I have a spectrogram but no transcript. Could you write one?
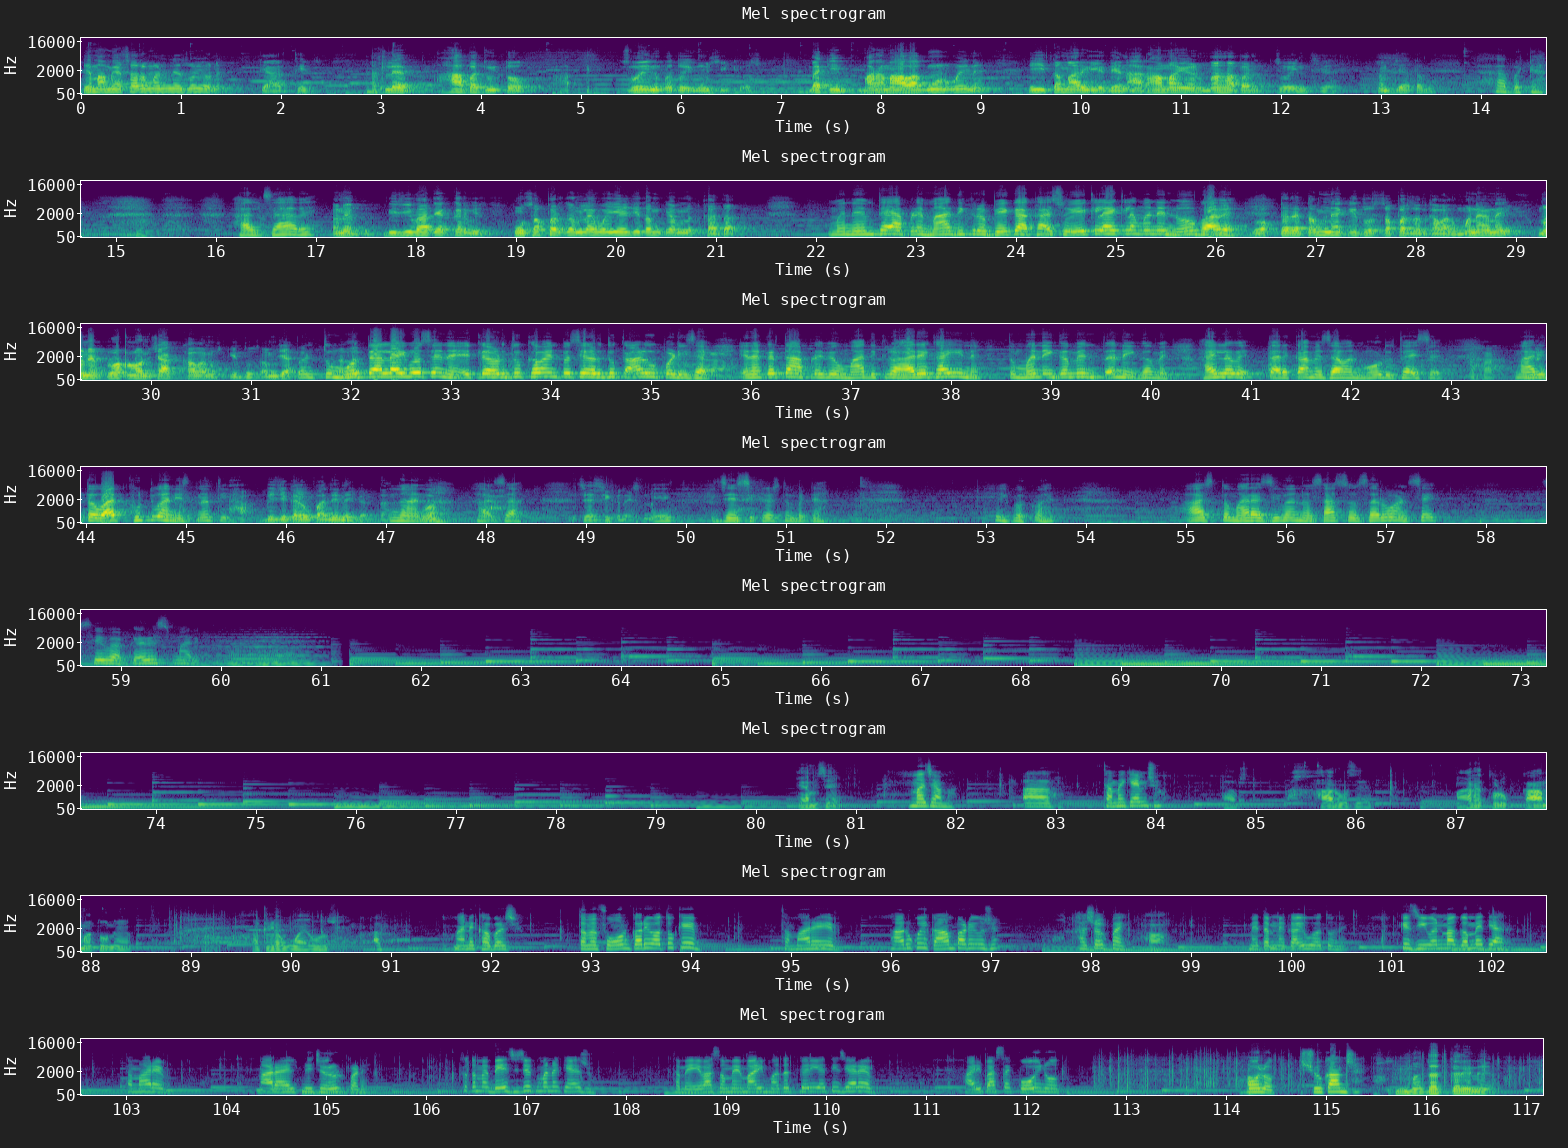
એમાં મેં સરવણને જોયો ને ત્યારથી જ. એટલે હા બધું તો જોઈને બધું હું શીખ્યો છું. બાકી મારામાં આવા ગુણ હોય ને એ તમારી લીધે ને આ રામાયણ મહાભારત જોઈને છે. સમજ્યા તમે? હા બટા. હાલ જા આવે અને બીજી વાત એક કરવી. હું સફરજન લાવ્યો એ હજી તમે કેમ નથી ખાધા? મને એમ થાય આપણે મા દીકરો ભેગા ખાશું એકલા એકલા મને ન ભાવે. ડોક્ટરે તમને કીધું સફરજન ખાવાનું મને નહીં મને રોટલો ને શાક ખાવાનું કીધું સમજ્યા? પણ તું મોટા લાવ્યો છે ને એટલે અડધું ખવાય ને પછી અડધું કાળું પડી જાય. એના કરતાં આપણે બે મા દીકરો હારે ખાઈએ ને તો મને ગમે ને તને ગમે. હાલ હવે તારે કામે જવાનું મોડું થાય છે. મારી તો વાત ખૂટવાની જ નથી. હા બીજી કાંઈ ઉપાધિ નહીં કરતા. ના ના. હા. સા જય શ્રી કૃષ્ણ. જય શ્રી કૃષ્ણ બેટા. હે ભગવાન. આજ તો મારા જીવનનો સાસો સરવણ છે. સેવા કરીશ મારી. કેમ છે? મજામાં. તમે કેમ છો? સારું છે. મારે થોડુંક કામ હતું ને એટલે હું આવ્યો છું. મને ખબર છે. તમે ફોન કર્યો હતો કે તમારે મારું કોઈ કામ પડ્યું છે? અશોકભાઈ હા. મેં તમને કહ્યું હતું ને કે જીવનમાં ગમે ત્યારે તમારે મારા હેલ્પની જરૂર પડે. તો તમે બે ઝીઝક મને કહેજો. તમે એવા સમયે મારી મદદ કરી હતી જ્યારે મારી પાસે કોઈ નહોતું. બોલો, શું કામ છે? મદદ કરીને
